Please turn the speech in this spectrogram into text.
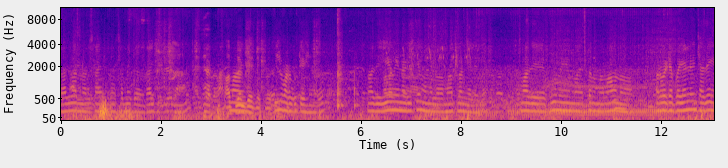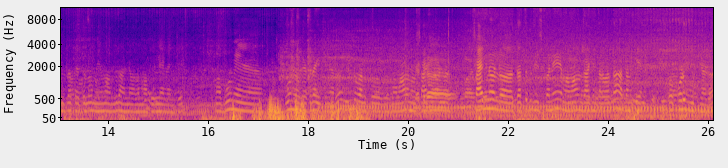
ఆదివారం నాడు సాయంత్రం సమ్మేత రాయచూర్ ఇల్లు పడగొట్టేసినారు అది ఏమైనా అడిగితే మమ్మల్ని మాట్లాడలేదు మాది భూమి మా ఇతను మా మామను అరవై డెబ్బై ఏళ్ళ నుంచి అదే ఇంట్లో పెద్దలు మేము అందరూ అన్నీ ఉన్నాం మా పెళ్ళైనంచి మా భూమి భూమి ఒక ఎకరా ఇచ్చినారు. ఇల్లు వాళ్ళకు మా మామను సాగిన వాళ్ళు సాగిన వాళ్ళు దత్తకు తీసుకొని మా మామను దాచిన తర్వాత అతనికి ఒక కొడుకు పుట్టినాడు.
